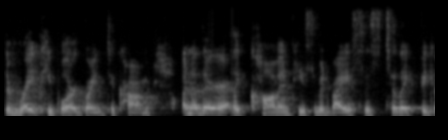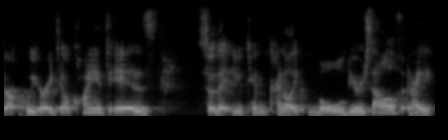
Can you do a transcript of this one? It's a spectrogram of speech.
the right people are going to come. Another like common piece of advice is to like figure out who your ideal client is so that you can kind of like mold yourself. And I,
